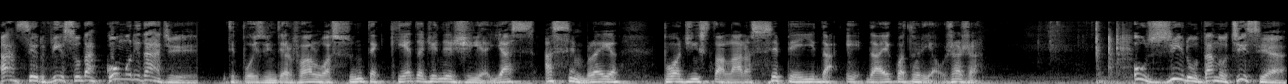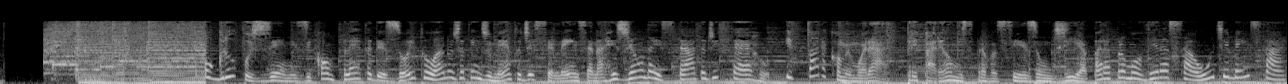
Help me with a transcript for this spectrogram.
a serviço da comunidade. Depois do intervalo, o assunto é queda de energia e a Assembleia pode instalar a CPI da, da Equatorial. Já já. O Giro da Notícia. Grupo Gênese completa 18 anos de atendimento de excelência na região da Estrada de Ferro. E para comemorar, preparamos para vocês um dia para promover a saúde e bem-estar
